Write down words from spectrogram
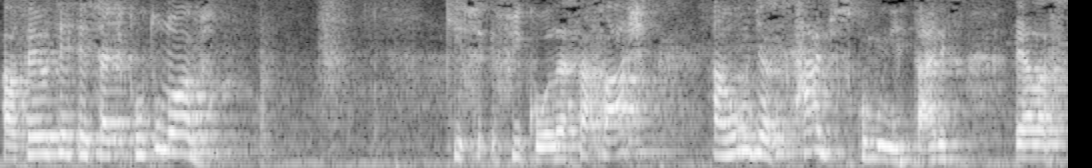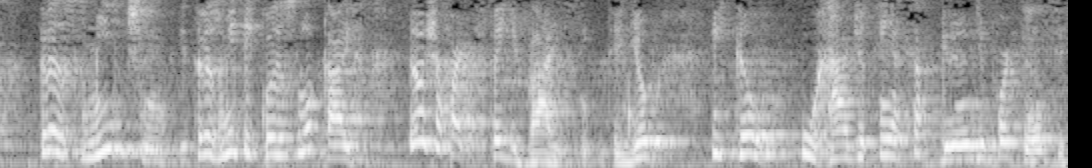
até 87,9 que ficou nessa faixa, aonde as rádios comunitárias elas transmitem e transmitem coisas locais. Eu já participei de várias, entendeu? Então o rádio tem essa grande importância.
